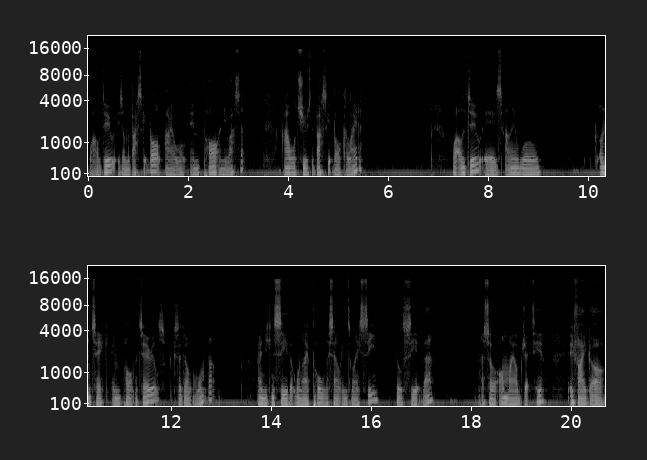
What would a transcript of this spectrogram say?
What I'll do is on the basketball, I will import a new asset. I will choose the basketball collider. What I'll do is I will untick import materials because I don't want that. And you can see that when I pull this out into my scene, you'll see it there. So on my object here, if I go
